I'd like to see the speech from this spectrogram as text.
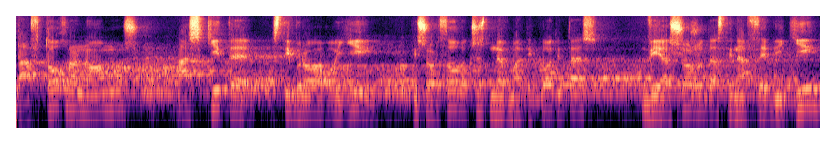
ταυτόχρονα όμως ασκείται στην προαγωγή της ορθόδοξης πνευματικότητας, διασώζοντας την αυθεντική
